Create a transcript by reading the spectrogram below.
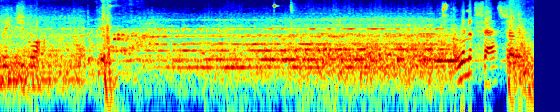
Make sure. I'm gonna fast travel.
